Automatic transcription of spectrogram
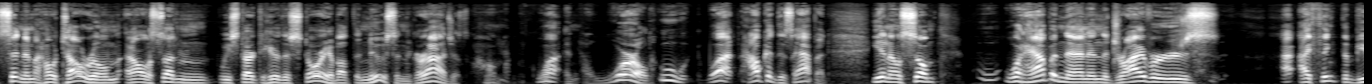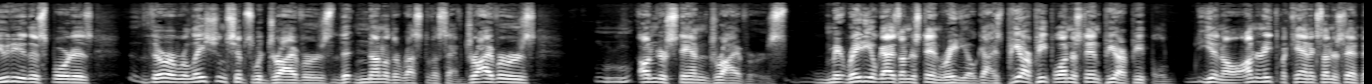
sitting in my hotel room, and all of a sudden we start to hear this story about the noose in the garage. It's, oh, my, what in the world? Who? What? How could this happen? You know. So what happened then? And the drivers, I, I think the beauty of this sport is there are relationships with drivers that none of the rest of us have. Drivers understand drivers. Radio guys understand radio guys. PR people understand PR people. You know, underneath mechanics understand.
